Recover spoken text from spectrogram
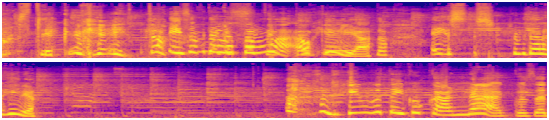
Mustikkakeitto. Ei se pitää katsoa mua, Mustikkakeitto. hiljaa. Ei, se pitää olla hiljaa. niin, mutta ei kukaan näe, kun sä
